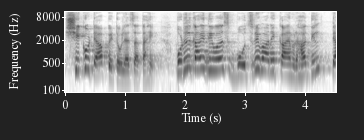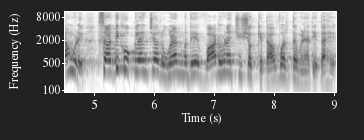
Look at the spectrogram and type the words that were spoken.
शिकोट्या पेटवल्या जात आहे. पुढील काही दिवस बोचरे वारे कायम राहतील त्यामुळे सर्दी खोकल्यांच्या रुग्णांमध्ये वाढ होण्याची शक्यता वर्तविण्यात येत आहे.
